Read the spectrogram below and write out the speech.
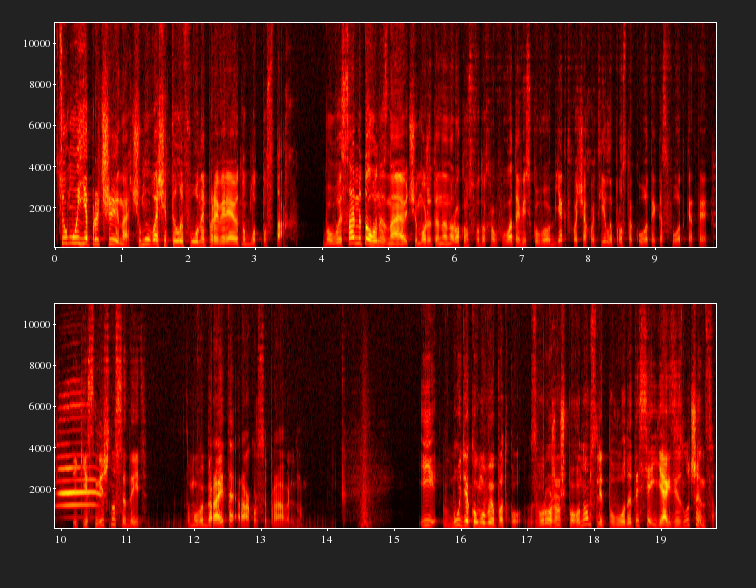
В цьому і є причина, чому ваші телефони перевіряють на блокпостах. Бо ви самі того не знаючи, можете ненароком сфотографувати військовий об'єкт, хоча хотіли просто котика сфоткати, який смішно сидить. Тому вибирайте ракурси правильно. І в будь-якому випадку з ворожим шпигуном слід поводитися як зі злочинцем.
